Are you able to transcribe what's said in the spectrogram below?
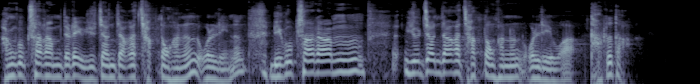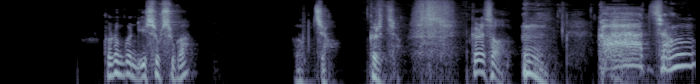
한국 사람들의 유전자가 작동하는 원리는 미국 사람 유전자가 작동하는 원리와 다르다. 그런 건 있을 수가 없죠. 그렇죠. 그래서 가장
